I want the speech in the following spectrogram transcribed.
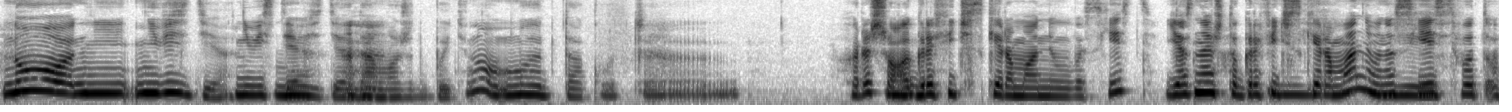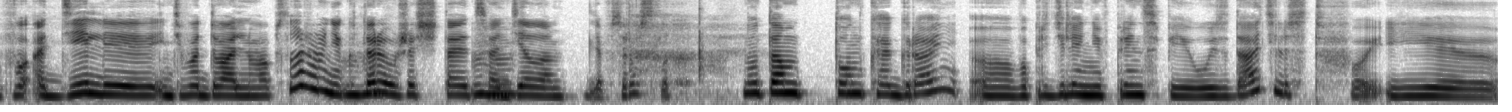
Но не, не везде. Не везде. Не везде, ага. да, может быть. Ну, мы так вот. Э... Хорошо, mm-hmm. а графические романы у вас есть? Я знаю, что графические романы у нас есть, есть вот в отделе индивидуального обслуживания, mm-hmm. который уже считается mm-hmm. отделом для взрослых. Ну, там тонкая грань э, в определении, в принципе, и у издательств, и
